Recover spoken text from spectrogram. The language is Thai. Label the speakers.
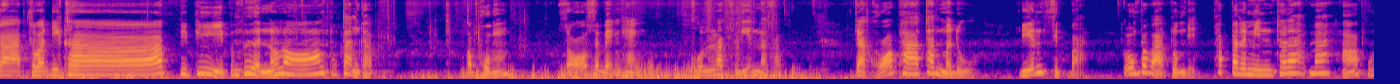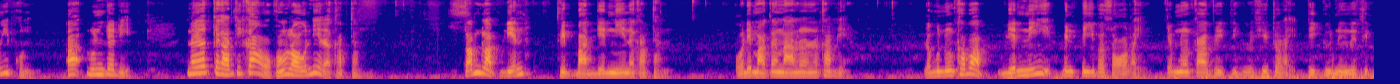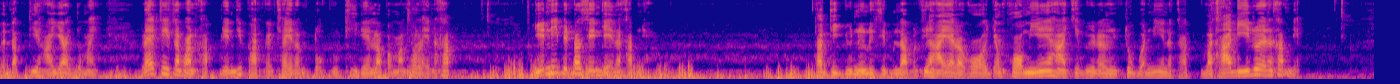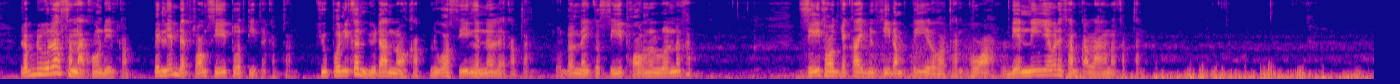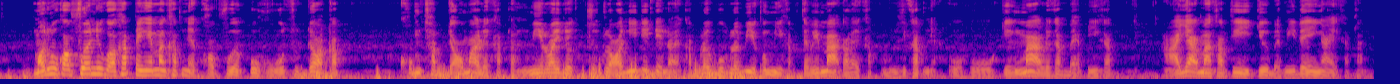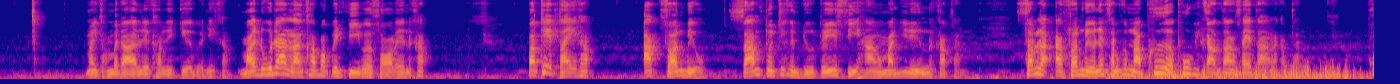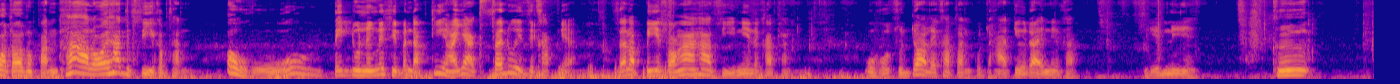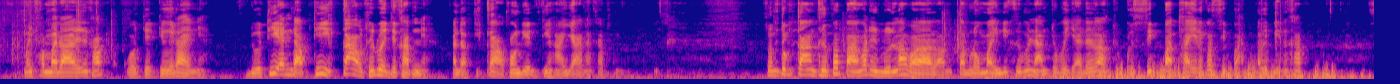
Speaker 1: กราบสวัสดีครับ พี่ๆเพื่อนๆน้องๆ ทุกท่านครับ กับผมสอแสบงแห่งคนรักเหรียญนะครับ จะขอพาท่านมาดูเหรียญสิบบาท องค์พระบาทสมเด็จ พระปรมินทรมหาภูมิพลอดุลยเดชในรัชกาลที่เก้าของเรานี่แหละครับท่านสำหรับเหรียญสิบบาทเหรียญนี้นะครับท่านผมได้มาตั้งนานแล้วนะครับเนี่ย เรามาดูครับว่าเหรียญนี้เป็นปีพศอะไรจำนวนการผลิตติดอยู่ที่เท่าไหร่ติดอยู่หนึ่งในสิบอันดับที่หายากหรือไม่และที่สำคัญครับเหรียญที่ผ่านการใช้นั้นตกอยู่ที่เหรียญละประมาณเท่าไหร่นะครับเหรียญนี้เป็นพระเศียรใหญ่นะครับเนี่ยถ้าติดอยู่หนึ่งในสิบอันดับที่หายากเราก็ยังพอมีให้หาเก็บอยู่ในทุกวันนี้นะครับราคาดีด้วยนะครับเนี่ยเรามาดูลักษณะของเหรียญครับเป็นเหรียญแบบสองสีตัวติดนะครับท่านคิวโพนิเกิลอยู่ด้านนอกครับหรือว่าสีเงินนั่นแหละครับท่านส่วนด้านในก็สีทองล้วนๆนะครับ สีทองจะกลายเป็นสีดำปีแล้วครับท่านเพราะว่าเหรียญนี้ยังไม่ได้ทำการล้างนะครับท่าน มาดูขอบเฟืองดีกว่าครับเป็นไงบ้างครับเนี่ยขอบเฟืองโอ้โหสุดยอดครับคมชัดเจ๋อมากเลยครับท่านมีรอยเดือกสึกล้อนิดนิดหน่อยๆครับระบบระเบียบก็มีครับแต่ไม่มากอะไรครับดูสิครับเนี่ยโอ้โหเก่งมากเลยครับแบบนี้ครับ หายากมากครับที่เจอแบบนี้ได้ง่ายครับท่านไม่ธรรมดาเลยครับที่เจอแบบนี้ครับ มาดูด้านหลังครับว่าเป็นปีพศอะไรนะครับ ประเทศไทยครับ อักษรบิวสามตัวที่กันอยู่ตัวที่สี่ห่างประมาณที่หนึ่งนะครับท่านสำหรับอักษรบิวนี้ทำขึ้นมาเพื่อผู้พิการทางสายตานะครับท่านพศ2554ครับท่าน โอ้โห ติดอยู่หนึ่งในสิบอันดับที่หายากซะด้วยสิครับเนี่ยสำหรับปีสองห้าห้าสี่นี่นะครับท่านโอ้โห สุดยอดเลยครับท่านคุณจะหาเจอได้เนี่ยครับเหรียญนี้คือไม่ธรรมดาเลยนะครับกว่าจะเจอได้เนี่ย อยู่ที่อันดับที่เก้าซะด้วยสิครับเนี่ย อันดับที่เก้าของเหรียญที่หายากนะครับส่วนตรงกลางคือพระปรางวัดอรุณลาวารารามต่ำลงมาอีกนี่คือแม่น้ำเจ้าพระยาได้ล่างสุดคือสิบบาทไทยแล้วก็สิบบาทอาราบีนะครับ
